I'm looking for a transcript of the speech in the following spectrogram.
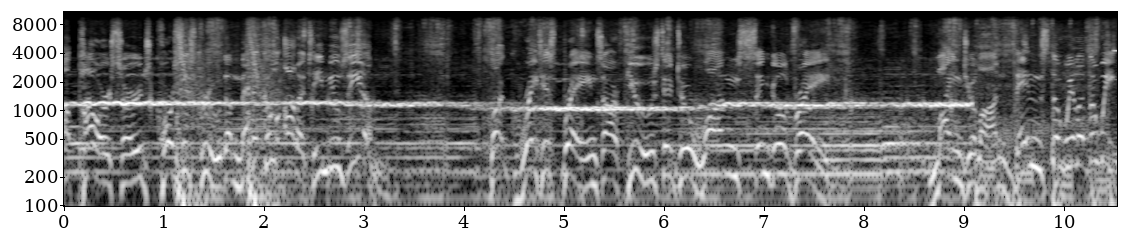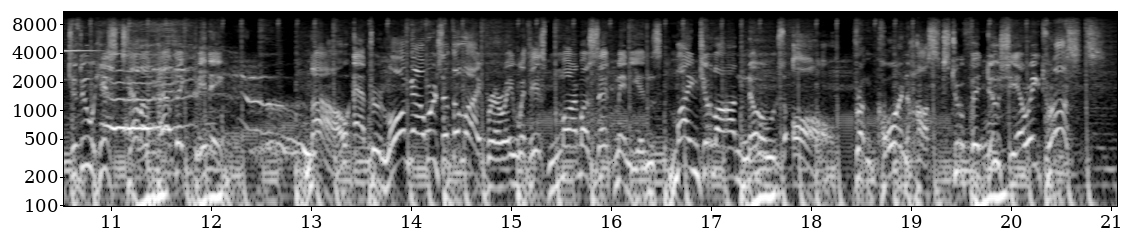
A power surge courses through the Medical Oddity Museum. The greatest brains are fused into one single brain. Mindulon bends the will of the weak to do his telepathic bidding. Now, after long hours at the library with his marmoset minions, Mindulon knows all. From corn husks to fiduciary trusts.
